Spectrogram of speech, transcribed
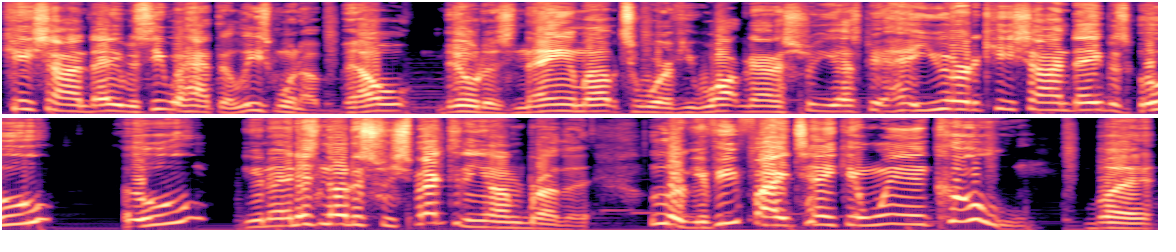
Keyshawn Davis, he would have to at least win a belt, build his name up to where if you walk down the street, you hey, you heard of Keyshawn Davis? Who? Who? You know, and there's no disrespect to the young brother. Look, if he fight Tank and win, cool. But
